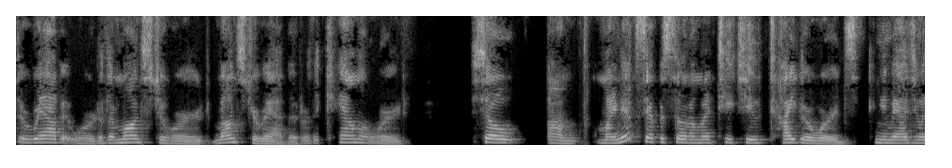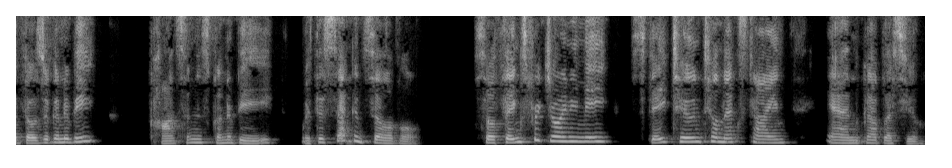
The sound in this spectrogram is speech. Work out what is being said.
the rabbit word or the monster word, monster rabbit or the camel word. So, um, my next episode, I'm going to teach you tiger words. Can you imagine what those are going to be? Consonant is going to be with the second syllable. So thanks for joining me. Stay tuned till next time and God bless you.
